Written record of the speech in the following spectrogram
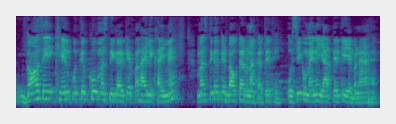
गाँव से ही खेल कूद के खूब मस्ती करके पढ़ाई लिखाई में मस्ती करके डॉक्टर बना करते थे। उसी को मैंने याद करके ये बनाया है।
